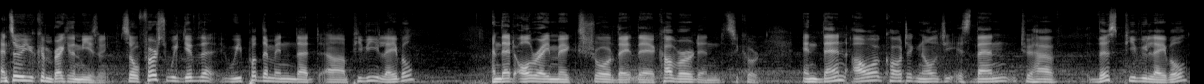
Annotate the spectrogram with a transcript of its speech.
and so you can break them easily. So first we give the we put them in that uh, PV label, and that already makes sure that they're covered and secured. And then our core technology is then to have this PV label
